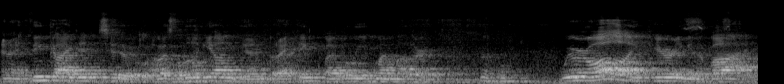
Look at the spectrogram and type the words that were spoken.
and I think I did too. I was a little young then, but I think I believe my mother. We were all appearing in a body.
